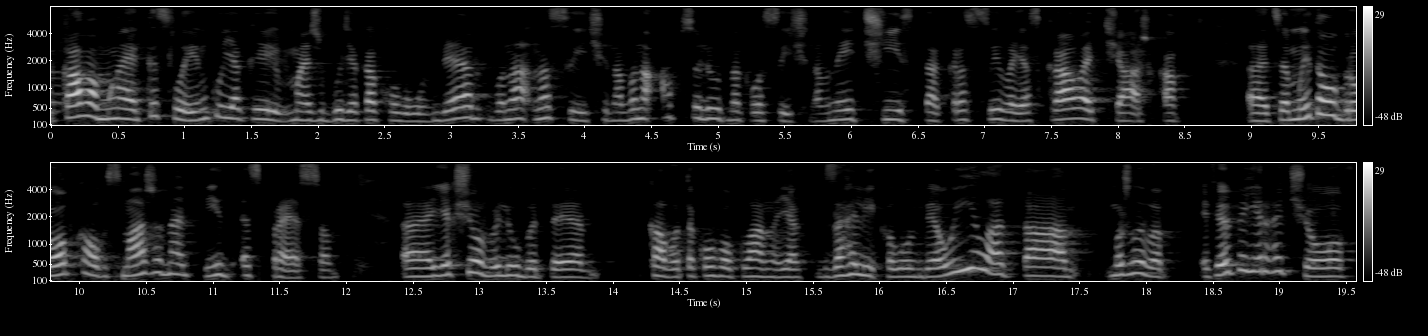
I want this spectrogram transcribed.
Кава має кислинку, як і майже будь-яка Колумбія. Вона насичена, вона абсолютно класична. В неї чиста, красива, яскрава чашка. Е, Це мита обробка, обсмажена під еспресо. Е, Якщо ви любите каву такого плану, як взагалі Колумбія Уіла, та можливо Ефіопія Єргачов,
